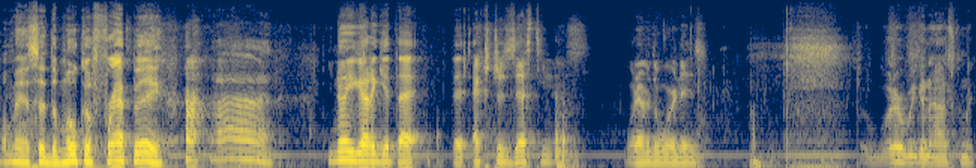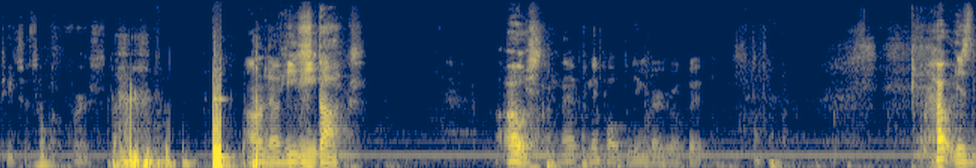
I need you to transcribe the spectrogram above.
My man said the mocha frappe. you know you gotta get that that extra zestiness, whatever the word is. What are we gonna ask him to teach us about first? I don't know. He, he Stocks. Oh, s- let let me pull up Bloomberg real quick. How is?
